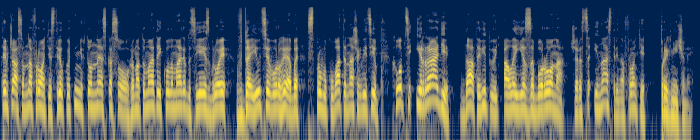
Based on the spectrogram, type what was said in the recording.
Тим часом на фронті стрілкотню ніхто не скасовував. Гранатомети і кулемети до цієї зброї вдаються вороги, аби спровокувати наших бійців. Хлопці і раді дати відповідь, але є заборона. Через це і настрій на фронті пригнічений.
